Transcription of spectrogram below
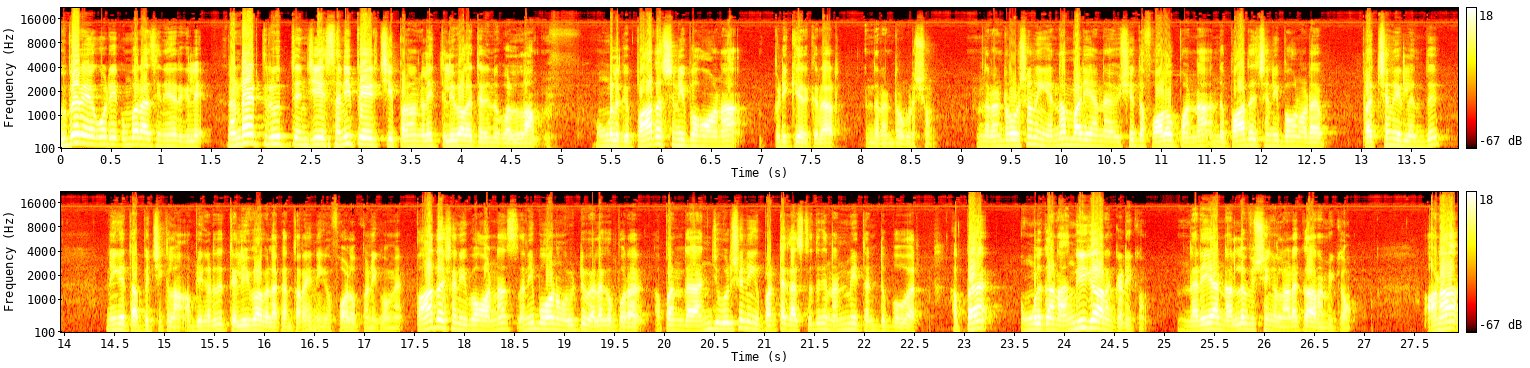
குபேர யோகோடைய கும்பராசி நேயர்களே ரெண்டாயிரத்தி இருபத்தஞ்சு சனி பயிற்சி பலன்களை தெளிவாக தெரிந்து கொள்ளலாம். உங்களுக்கு பாத சனி பகவானா பிடிக்க இருக்கிறார் இந்த ரெண்டரை வருஷம். இந்த ரெண்டரை வருஷம் நீங்கள் என்ன மாதிரியான விஷயத்தை ஃபாலோ பண்ணால் அந்த பாத சனி பகவானோட பிரச்சனையிலேருந்து நீங்கள் தப்பிச்சிக்கலாம் அப்படிங்கிறது தெளிவாக விளக்கம் தரேன். நீங்கள் ஃபாலோ பண்ணிக்கோங்க. பாத சனி பகவான்னா சனி பகவான் உங்களை விட்டு விலக போகிறார் அப்போ இந்த அஞ்சு வருஷம் நீங்கள் பட்ட கஷ்டத்துக்கு நன்மை தந்துட்டு போவார். அப்போ உங்களுக்கான அங்கீகாரம் கிடைக்கும். நிறையா நல்ல விஷயங்கள் நடக்க ஆரம்பிக்கும். ஆனால்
